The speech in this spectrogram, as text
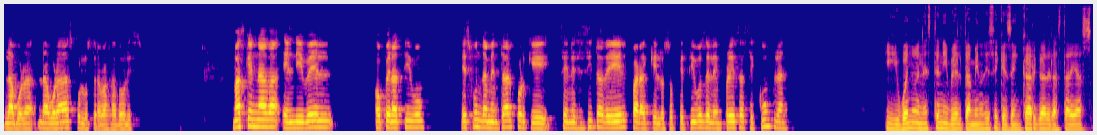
laboradas por los trabajadores. Más que nada, el nivel operativo es fundamental porque se necesita de él para que los objetivos de la empresa se cumplan. Y bueno, en este nivel también nos dice que se encarga de las tareas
